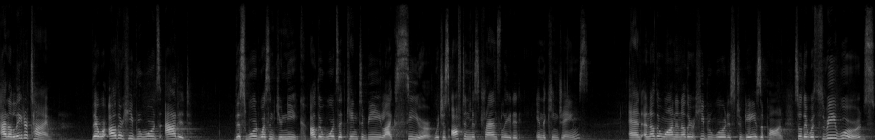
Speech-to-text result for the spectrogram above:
at a later time, there were other Hebrew words added. This word wasn't unique. Other words that came to be, like seer, which is often mistranslated in the King James. And another one, another Hebrew word is to gaze upon. So there were three words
